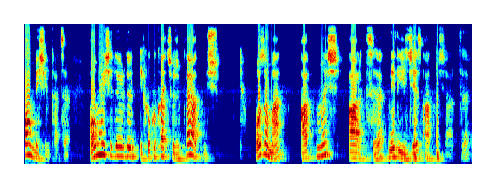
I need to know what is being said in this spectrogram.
15'in katı. 15'e 4'ün ilkoku kaç çocuklar? 60. O zaman 60 artı ne diyeceğiz? 60 artı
